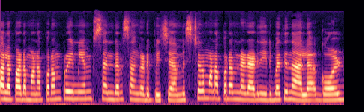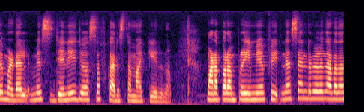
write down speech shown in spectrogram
വലപ്പാട് മണപ്പുറം പ്രീമിയം സെന്റർ സംഘടിപ്പിച്ച മിസ്റ്റർ മണപ്പുറം രണ്ടായിരത്തി ഇരുപത്തിനാല് gold medal miss Jeni Joseph കരസ്ഥമാക്കിയിരുന്നു. മണപ്പുറം പ്രീമിയം ഫിറ്റ്നസ് സെന്ററിൽ നടന്ന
